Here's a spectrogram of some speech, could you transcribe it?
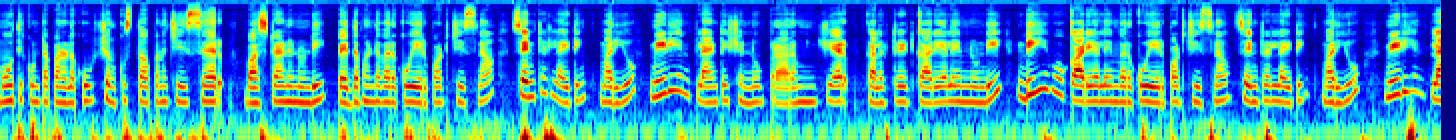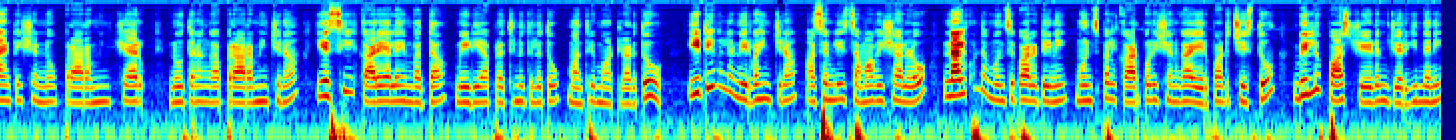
మోతికుంట పనులకు శంకుస్థాపన చేశారు. బస్టాండ్ నుండి పెద్దబండ వరకు ఏర్పాటు చేసిన సెంట్రల్ లైటింగ్ మరియు మీడియన్ ప్లాంటేషన్ను ప్రారంభించారు. కలెక్టరేట్ కార్యాలయం నుండి డీఈఓ కార్యాలయం వరకు ఏర్పాటు చేసిన సెంట్రల్ లైటింగ్ మరియు మీడియన్ ప్లాంటేషన్ను ప్రారంభించారు. నూతనంగా ప్రారంభించిన ఎస్సీ కార్యాలయం వద్ద మీడియా ప్రతినిధులతో మంత్రి మాట్లాడుతూ ఇటీవల నిర్వహించిన అసెంబ్లీ సమావేశాలలో నల్గొండ మున్సిపాలిటీని మున్సిపల్ కార్పొరేషన్గా ఏర్పాటు చేస్తూ బిల్లు పాస్ చేయడం జరిగిందని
